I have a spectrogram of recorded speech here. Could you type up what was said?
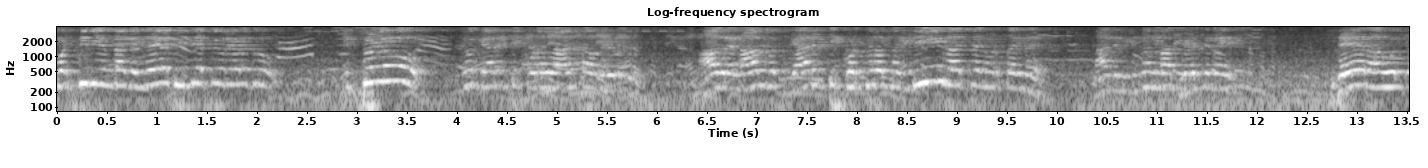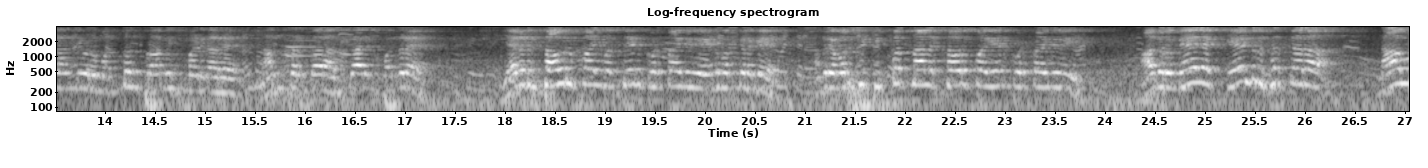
ಕೊಡ್ತೀವಿ ಅಂದಾಗ ಇದೇ ಬಿಜೆಪಿ ಅವರು ಹೇಳಿದ್ರು. ಇದು ಸುಳ್ಳು. ಇವ್ರು ಗ್ಯಾರಂಟಿ ಕೊಡಲ್ಲ ಅಂತ ಅವ್ರು ಹೇಳಿದ್ರು. ಆದ್ರೆ ನಾವಿವತ್ತು ಗ್ಯಾರಂಟಿ ಕೊಡ್ತಿರೋದನ್ನ ಇಡೀ ರಾಜ್ಯ ನೋಡ್ತಾ ಇದೆ. ನಾನು ನಿಮ್ಗೆ ಇನ್ನೊಂದು ಮಾತು ಹೇಳ್ತೀನಿ. ಇದೇ ರಾಹುಲ್ ಗಾಂಧಿ ಅವರು ಮತ್ತೊಂದು ಪ್ರಾಮಿಸ್ ಮಾಡಿದ್ದಾರೆ. ನಮ್ಮ ಸರ್ಕಾರ ಅಧಿಕಾರಕ್ಕೆ ಬಂದ್ರೆ ಎರಡು ಸಾವಿರ ರೂಪಾಯಿ ಇವತ್ತೇನು ಕೊಡ್ತಾ ಇದೀವಿ ಹೆಣ್ಣು ಮಕ್ಕಳಿಗೆ ಅಂದ್ರೆ ವರ್ಷಕ್ಕೆ ಇಪ್ಪತ್ನಾಲ್ಕು ಸಾವಿರ ರೂಪಾಯಿ ಏನ್ ಕೊಡ್ತಾ ಇದೀವಿ ಅದರ ಮೇಲೆ ಕೇಂದ್ರ ಸರ್ಕಾರ ನಾವು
